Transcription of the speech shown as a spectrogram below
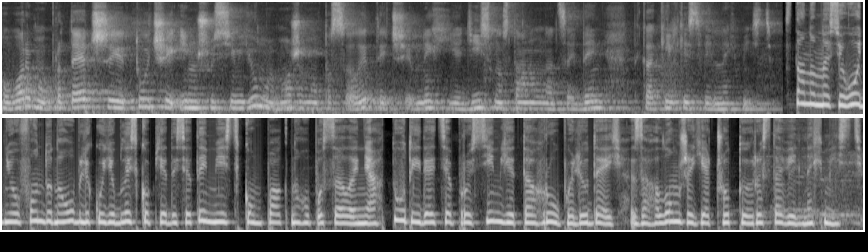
говоримо про те, чи ту чи іншу сім'ю ми можемо поселити, чи в них є дійсно станом на цей день така кількість вільних місць. Станом на сьогодні у фонду на обліку є близько 50 місць компактного поселення. Тут йдеться про сім'ї та групи людей. Загалом же є 400 вільних місць.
